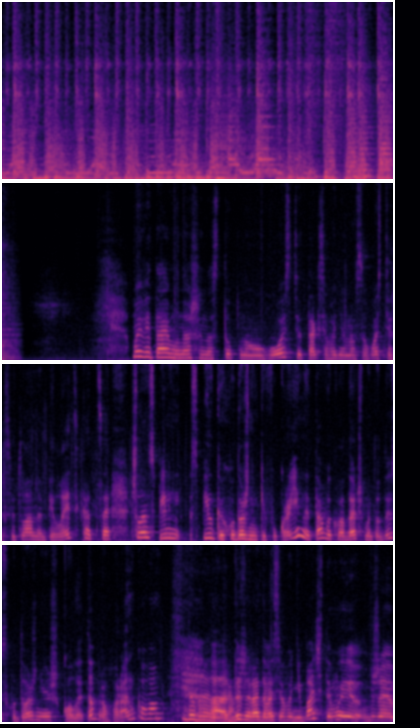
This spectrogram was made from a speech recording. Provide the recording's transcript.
Thank you. Ми вітаємо нашу наступну гостю. Так, сьогодні у нас у гостях Світлана Білецька. Це член спіль... спілки художників України та викладач методист художньої школи. Доброго ранку вам. Доброе А. Дуже рада вас сьогодні бачити. Ми вже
